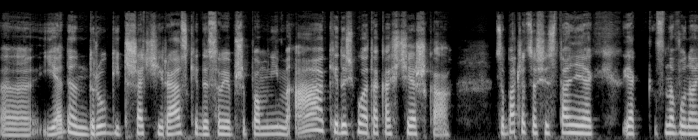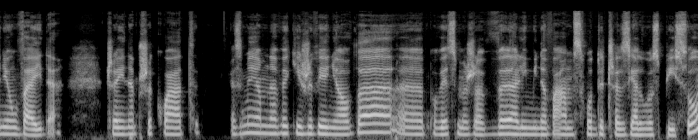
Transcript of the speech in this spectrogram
e, jeden, drugi, trzeci raz, kiedy sobie przypomnimy, a kiedyś była taka ścieżka, zobaczę, co się stanie, jak, jak znowu na nią wejdę. Czyli na przykład zmieniam nawyki żywieniowe, e, powiedzmy, że wyeliminowałam słodycze z jadłospisu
